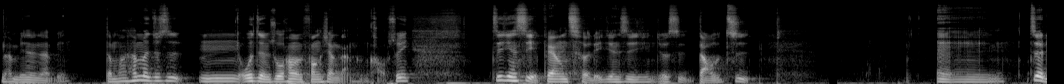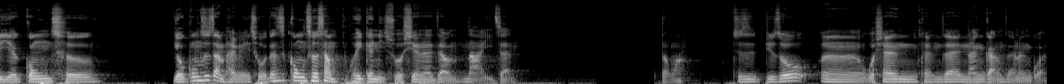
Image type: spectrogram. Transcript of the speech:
南边在那边，懂吗？他们就是嗯，我只能说他们方向感很好，所以这件事也非常扯的一件事情，就是导致嗯这里的公车。有公车站牌没错，但是公车上不会跟你说现在在哪一站，懂吗？就是比如说，嗯，我现在可能在南港展览馆，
